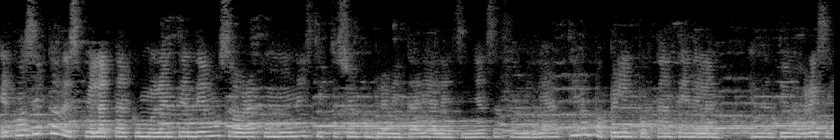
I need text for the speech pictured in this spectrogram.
El concepto de escuela, tal como lo entendemos ahora como una institución complementaria a la enseñanza familiar, tiene un papel importante en, el, en la antigua Grecia.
